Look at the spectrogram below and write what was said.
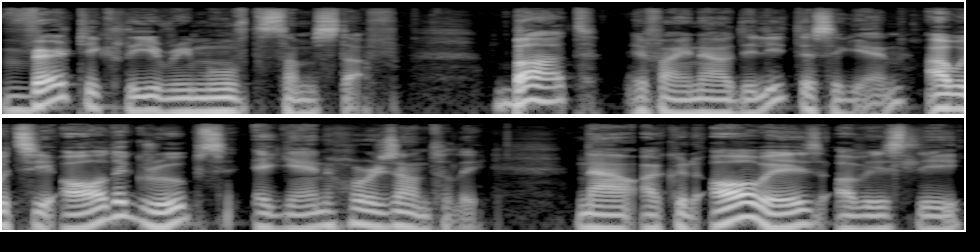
vertically removed some stuff. But if I now delete this again, I would see all the groups again horizontally. Now, I could always obviously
